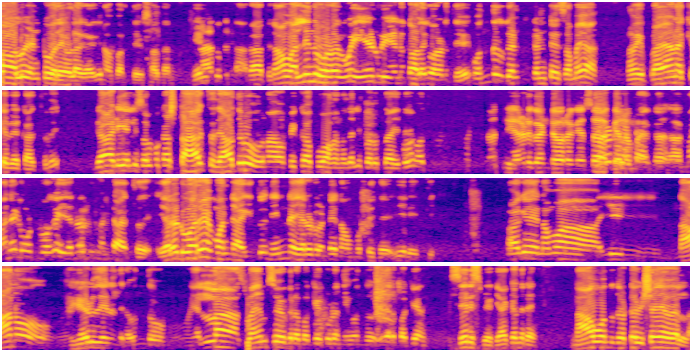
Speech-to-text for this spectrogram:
ಕಾಲು ಎಂಟೂವರೆ ಒಳಗಾಗಿ ನಾವು ಬರ್ತೇವೆ ಸಾಧಾರಣ. ಎಂಟು ರಾತ್ರಿ. ನಾವು ಅಲ್ಲಿಂದ ಹೊರಗುವ ಏಳು ಏಳು ಕಾಲಿಗೆ ಹೊರಡ್ತೇವೆ. ಒಂದು ಗಂಟೆ ಗಂಟೆ ಸಮಯ ನಮಗೆ ಪ್ರಯಾಣಕ್ಕೆ ಬೇಕಾಗ್ತದೆ. ಗಾಡಿಯಲ್ಲಿ ಸ್ವಲ್ಪ ಕಷ್ಟ ಆಗ್ತದೆ. ಆದ್ರೂ ನಾವು ಪಿಕಪ್ ವಾಹನದಲ್ಲಿ ಬರುತ್ತಾ ಇದ್ದೇವೆ. ಮತ್ತು ರಾತ್ರಿ ಎರಡು ಗಂಟೆವರೆಗೆ ಸಹ ಕೆಲ ಮನೆಗೆ ಮುಟ್ಟುವಾಗ ಎರಡು ಗಂಟೆ ಆಗ್ತದೆ. ಎರಡೂವರೆ ಮೊನ್ನೆ ಆಗಿತ್ತು. ನಿನ್ನೆ ಎರಡು ಗಂಟೆ ನಾವು ಮುಟ್ಟಿದ್ದೇವೆ ಈ ರೀತಿ. ಹಾಗೆ ನಮ್ಮ ಈ ನಾನು ಹೇಳುದೇನೆಂದ್ರೆ ಒಂದು ಎಲ್ಲ ಸ್ವಯಂ ಸೇವಕರ ಬಗ್ಗೆ ಕೂಡ ನೀವೊಂದು ಇದರ ಬಗ್ಗೆ ಸೇರಿಸ್ಬೇಕು. ಯಾಕಂದ್ರೆ ನಾವು ಒಂದು ದೊಡ್ಡ ವಿಷಯವಲ್ಲ.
